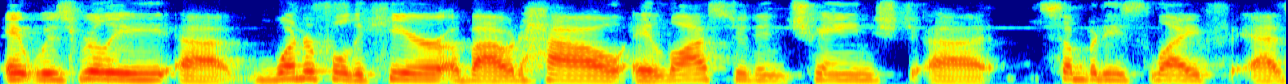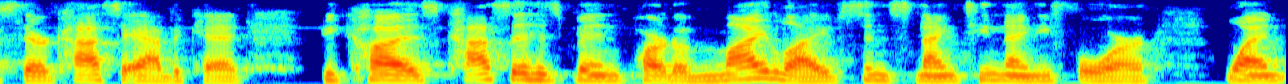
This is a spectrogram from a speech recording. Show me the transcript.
It was really uh, wonderful to hear about how a law student changed uh, somebody's life as their CASA advocate because CASA has been part of my life since 1994 when,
